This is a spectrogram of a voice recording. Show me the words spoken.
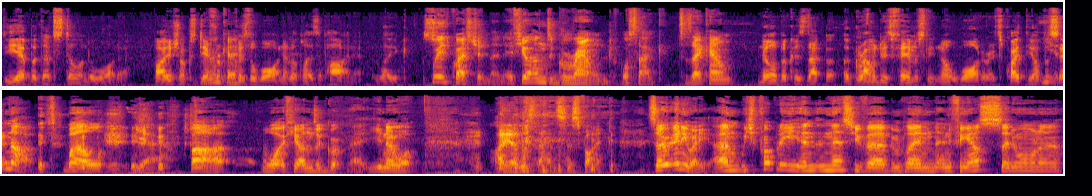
Yeah, but that's still underwater. Bioshock's different Okay. because the water never plays a part in it. Like, Weird question then. If you're underground, what's that? Does that count? No, because that a ground is famously not water. It's quite the opposite. No. Well, yeah. But what if you're underground? You know what? I understand. it's fine. So anyway, um, we should probably, unless you've uh, been playing anything else, anyone want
